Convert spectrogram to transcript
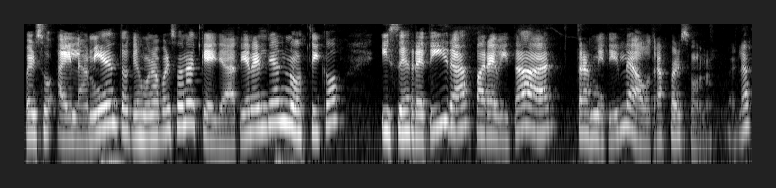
Versus aislamiento, que es una persona que ya tiene el diagnóstico y se retira para evitar transmitirle a otras personas, ¿verdad?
